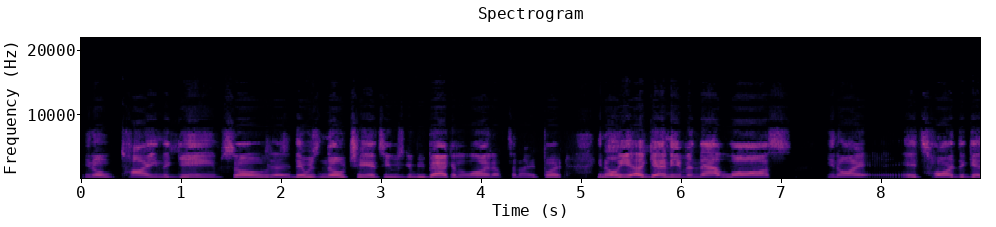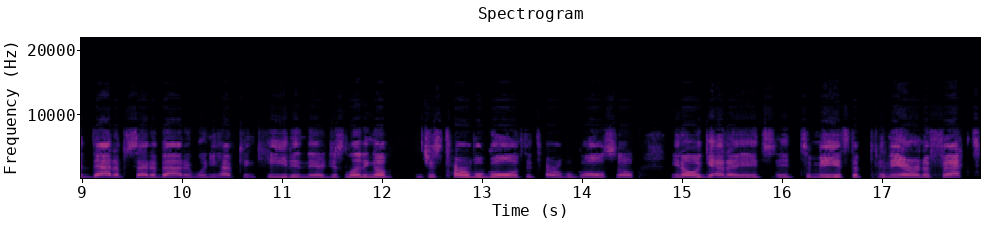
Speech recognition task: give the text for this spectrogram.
you know, tying the game. So uh, there was no chance he was going to be back in the lineup tonight. But, you know, again, even that loss, you know, I, it's hard to get that upset about it when you have Kinkaid in there just letting up just terrible goal after terrible goal. So, you know, again, it's it to me, it's the Panarin effect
